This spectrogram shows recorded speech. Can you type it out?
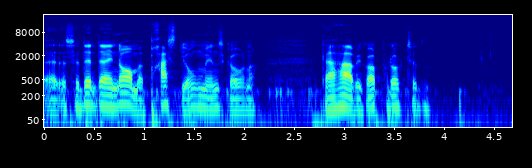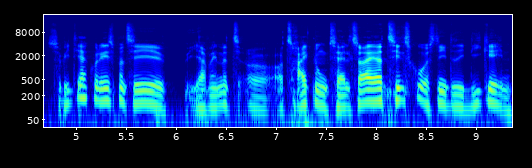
Altså den der enorme pres, de unge mennesker under, der har vi godt produkt til den. Så vidt jeg kunne læse mig til, jeg vender at, at, at trække nogle tal, så er tilskuersnittet i ligaen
